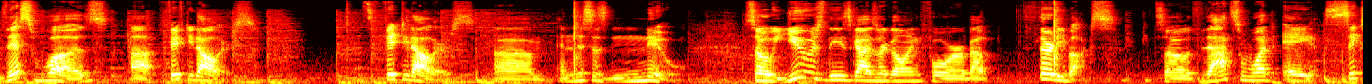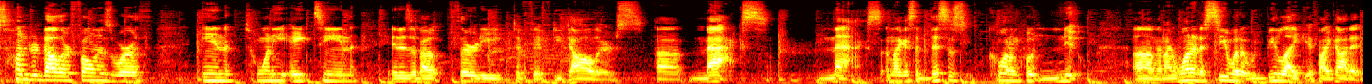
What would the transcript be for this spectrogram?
This was uh, $50. It's $50. Um, and this is new. So used, these guys are going for about 30 bucks. So that's what a $600 phone is worth in 2018 it is about 30 to 50 dollars uh, max max. And like I said this is quote unquote new. Um, and I wanted to see what it would be like if I got it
